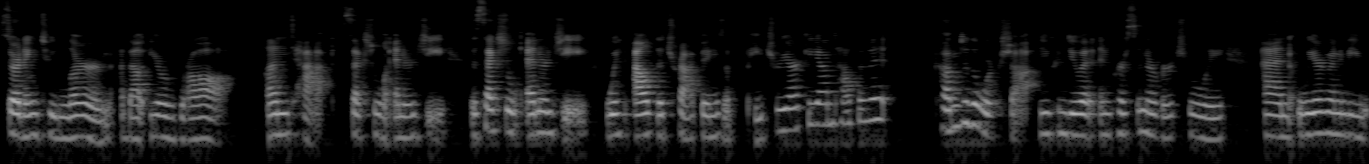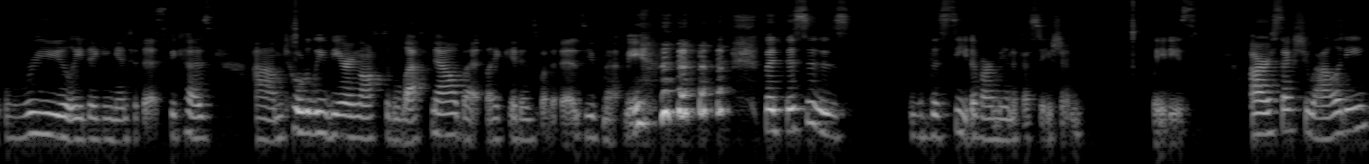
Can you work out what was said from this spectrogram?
starting to learn about your raw, untapped sexual energy, the sexual energy without the trappings of patriarchy on top of it, come to the workshop. You can do it in person or virtually. And we are going to be really digging into this because I'm totally veering off to the left now, but like it is what it is. You've met me. but this is the seat of our manifestation, ladies. Our sexuality,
